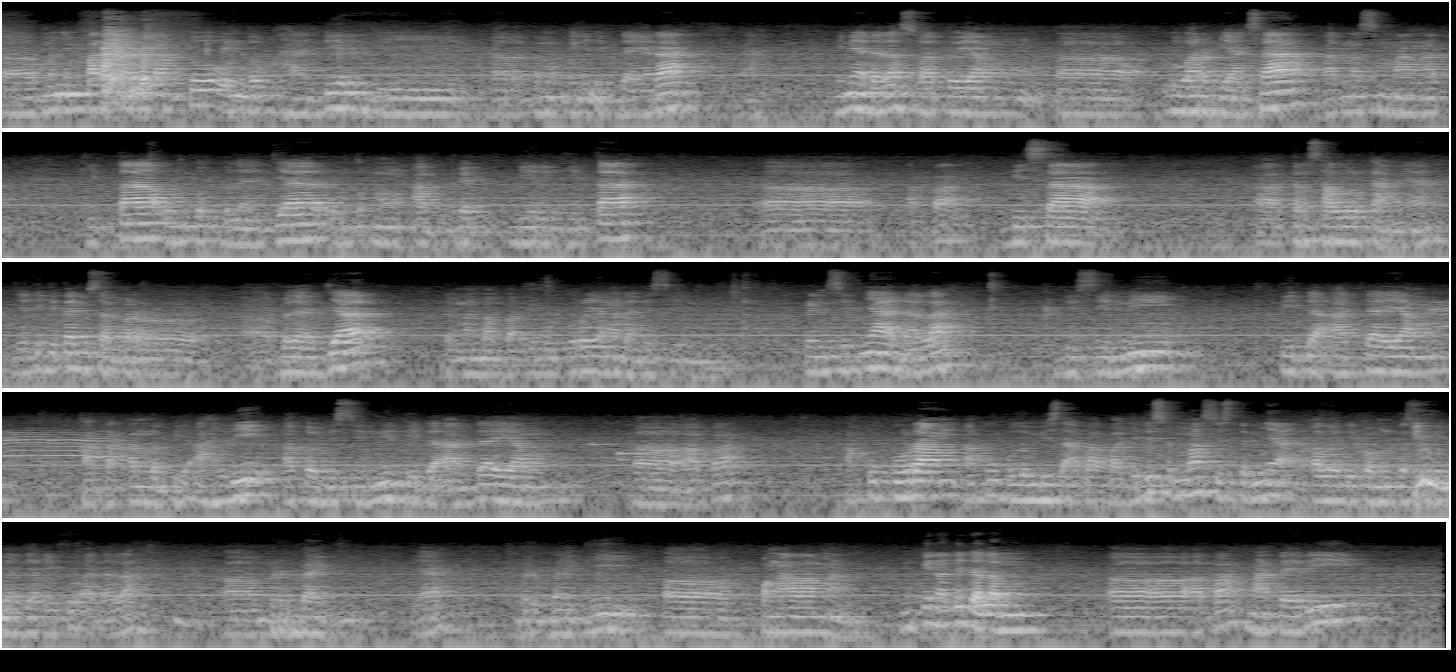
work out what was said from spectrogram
eh, menyempatkan waktu untuk hadir di eh, temu pendidik daerah. Nah, ini adalah suatu yang eh, luar biasa karena semangat kita untuk belajar, untuk mengupgrade diri kita eh, apa bisa tersalurkan ya. Jadi kita bisa ber, belajar dengan bapak ibu guru yang ada di sini. Prinsipnya adalah di sini tidak ada yang katakan lebih ahli atau di sini tidak ada yang eh, apa aku kurang, aku belum bisa apa-apa. Jadi semua sistemnya kalau di komunitas guru belajar itu adalah eh, berbagi, ya, berbagi eh, pengalaman. Mungkin nanti dalam eh, apa materi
